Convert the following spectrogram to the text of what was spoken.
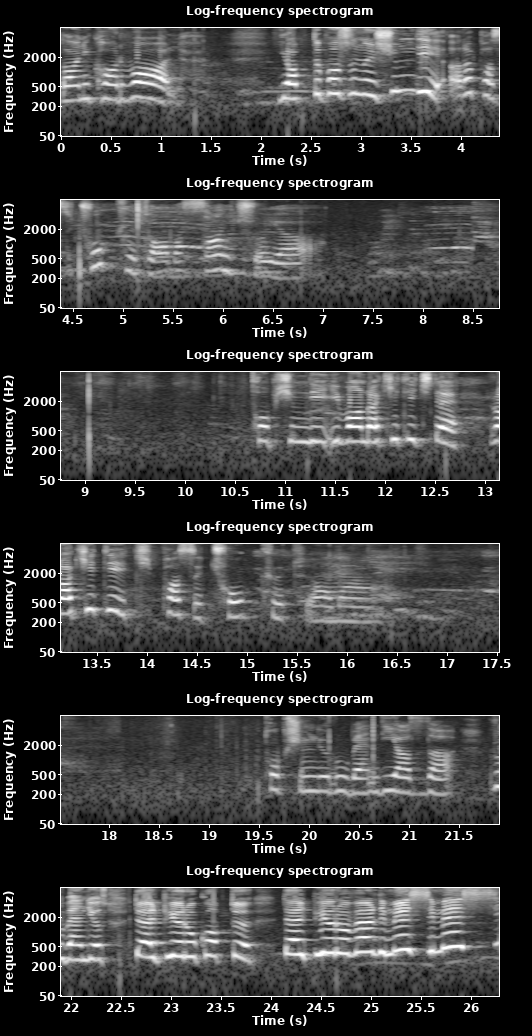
Dani Carval. Yaptı pasını şimdi. Ara pası çok kötü ama Sancho ya. Top şimdi Ivan Rakitic'te. Rakitic pası çok kötü ama. Top şimdi Ruben Diaz'da. Ruben Diaz Del Piero koptu. Del Piero verdi Messi Messi.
